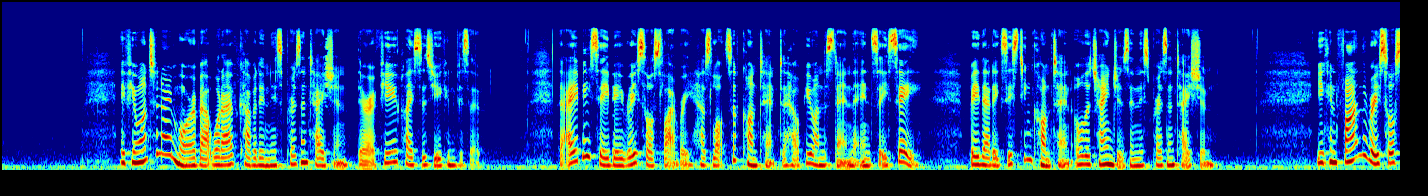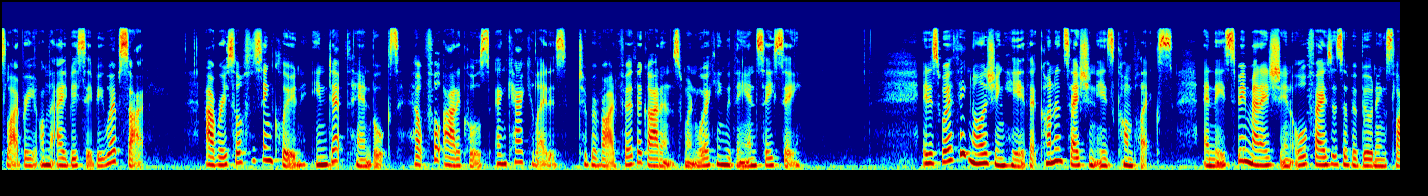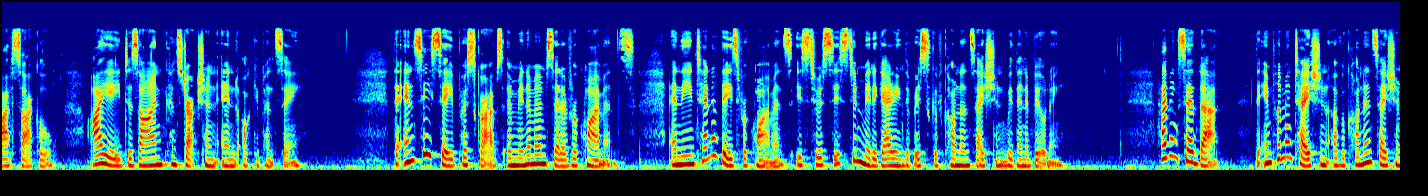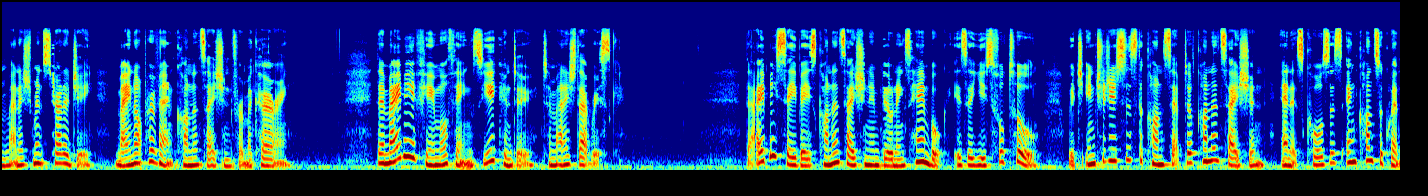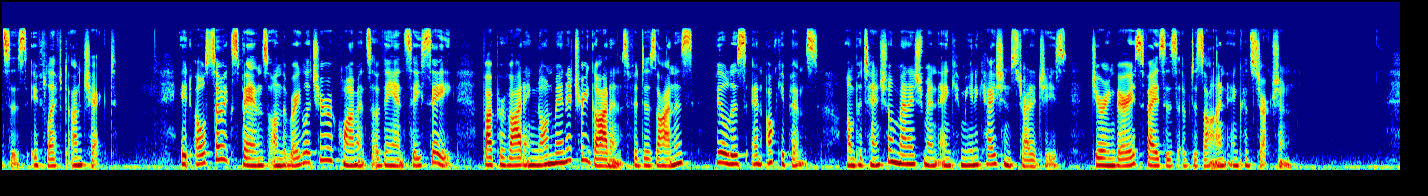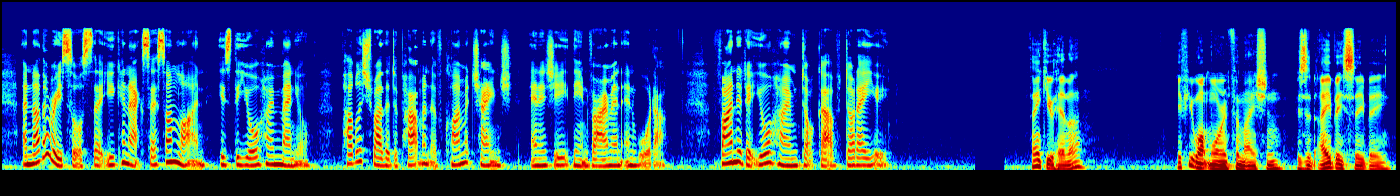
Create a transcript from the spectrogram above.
If you want to know more about what I've covered in this presentation, there are a few places you can visit. The ABCB Resource Library has lots of content to help you understand the NCC, be that existing content or the changes in this presentation. You can find the Resource Library on the ABCB website our resources include in-depth handbooks, helpful articles and calculators to provide further guidance when working with the NCC. It is worth acknowledging here that condensation is complex and needs to be managed in all phases of a building's life cycle, i.e. design, construction and occupancy. The NCC prescribes a minimum set of requirements, and the intent of these requirements is to assist in mitigating the risk of condensation within a building. Having said that, the implementation of a condensation management strategy may not prevent condensation from occurring. There may be a few more things you can do to manage that risk. The ABCB's Condensation in Buildings Handbook is a useful tool which introduces the concept of condensation and its causes and consequences if left unchecked. It also expands on the regulatory requirements of the NCC by providing non-mandatory guidance for designers, builders and occupants on potential management and communication strategies during various phases of design and construction. Another resource that you can access online is the Your Home Manual, published by the Department of Climate Change, Energy, the Environment and Water. Find it at yourhome.gov.au. Thank you, Heather. If you want more information, visit abcb.gov.au.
